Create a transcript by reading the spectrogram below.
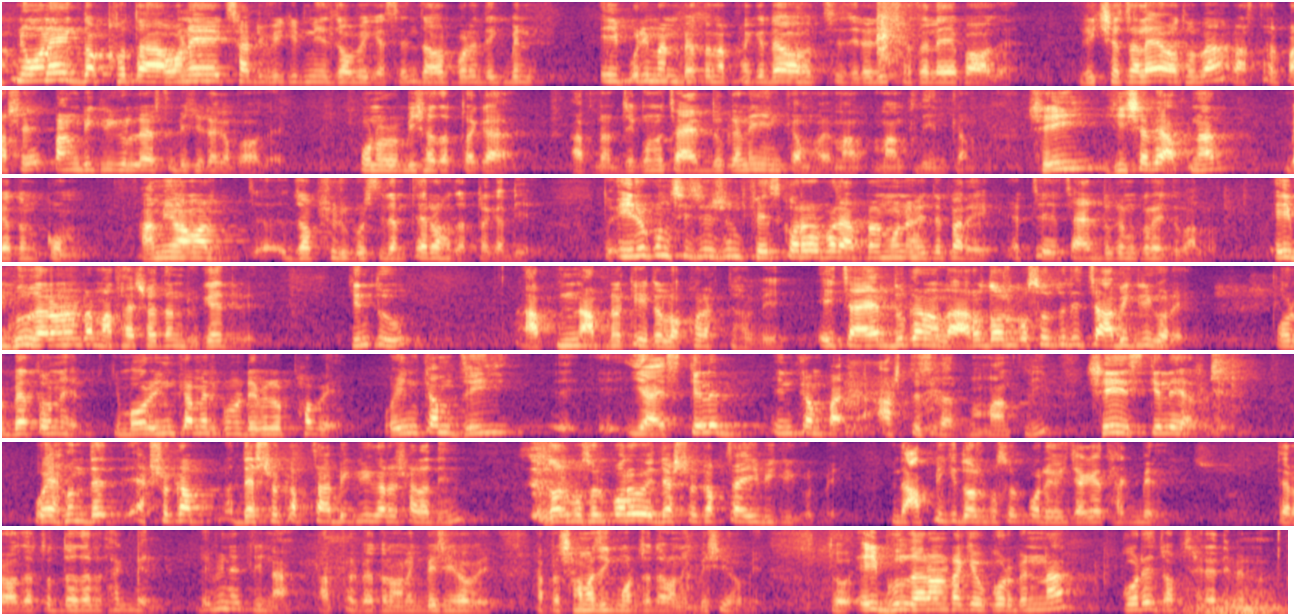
আপনি অনেক দক্ষতা, অনেক সার্টিফিকেট নিয়ে জবে গেছেন, যাওয়ার পরে দেখবেন এই পরিমাণ বেতন আপনাকে দেওয়া হচ্ছে যেটা রিক্সা চালায় পাওয়া যায়। রিক্সা চালায় অথবা রাস্তার পাশে পান বিক্রি করলে আসতে বেশি টাকা পাওয়া যায়। পনেরো বিশ হাজার টাকা আপনার যে কোনো চায়ের দোকানেই ইনকাম হয় মান্থলি ইনকাম সেই হিসাবে আপনার বেতন কম। আমিও আমার জব শুরু করছিলাম তেরো হাজার টাকা দিয়ে। তো এইরকম সিচুয়েশন ফেস করার পরে আপনার মনে হইতে পারে, এর চেয়ে চায়ের দোকান করাই তো ভালো। এই ভুল ধারণাটা মাথায় শয়তান ঢুকিয়ে দিবে। কিন্তু আপনাকে এটা লক্ষ্য রাখতে হবে। এই চায়ের দোকানওয়ালা আরও দশ বছর যদি চা বিক্রি করে, ওর বেতনের কিংবা ওর ইনকামের কোনো ডেভেলপ হবে, ওই ইনকাম যেই ইয়া স্কেলে ইনকাম আসতেছে তার মান্থলি সেই স্কেলে আসবে। ও এখন একশো কাপ, দেড়শো কাপ চা বিক্রি করে সারাদিন, দশ বছর পরে ওই দেড়শো কাপ চাই বিক্রি করবে। কিন্তু আপনি কি দশ বছর পরে ওই জায়গায় থাকবেন? তেরো হাজার, চোদ্দ হাজারে থাকবেন? ডেফিনেটলি না। আপনার বেতন অনেক বেশি হবে, আপনার সামাজিক মর্যাদা অনেক বেশি হবে। তো এই ভুল ধারণাটা কেউ করবেন না। করে জব ছেড়ে দেবেন না।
